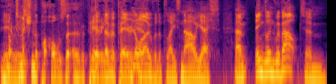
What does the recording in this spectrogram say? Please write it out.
areas. Not to mention the potholes that are appearing. that are appearing all over the place now, yes. Um, England without um,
